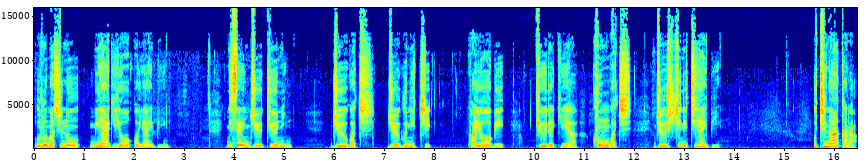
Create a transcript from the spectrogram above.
うるま市の宮城陽子やいびん。2019年10月19日火曜日旧暦や9月17日やいび。んうちなから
